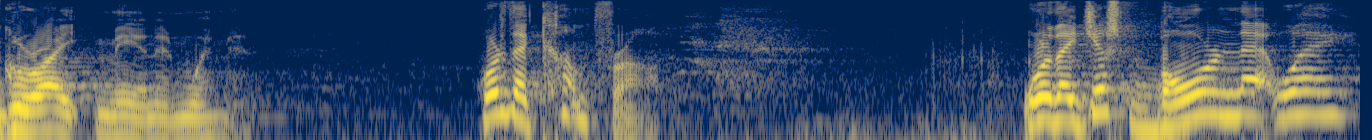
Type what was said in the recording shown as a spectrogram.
Great men and women. Where do they come from? Were they just born that way?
